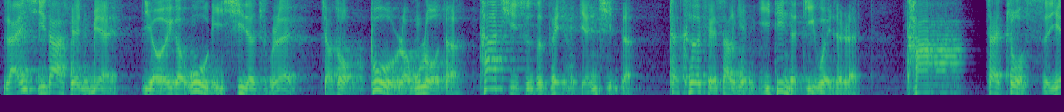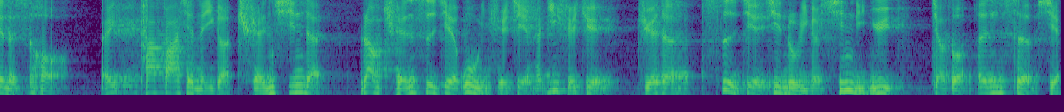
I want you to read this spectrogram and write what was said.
兰习大学里面有一个物理系的主任，叫做布隆洛德。他其实是非常严谨的，在科学上有一定的地位的人。他在做实验的时候，哎，他发现了一个全新的，让全世界物理学界和医学界觉得世界进入了一个新领域，叫做 N 射线。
